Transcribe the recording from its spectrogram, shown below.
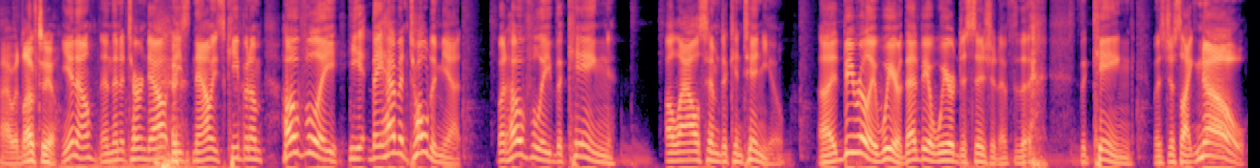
I would love to. you know, and then it turned out he's now he's keeping them. Hopefully, he they haven't told him yet, but hopefully the king allows him to continue. Uh, it'd be really weird. That'd be a weird decision if the the king was just like, "No,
